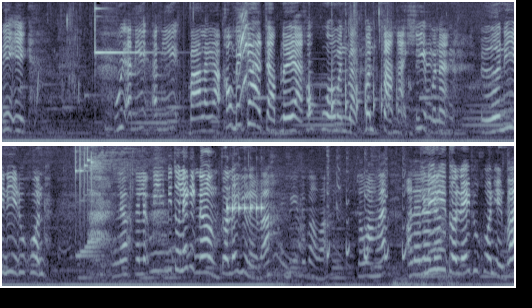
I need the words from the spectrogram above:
นี่อีก อุ้ยอันนี้อันนี้ปลาอะไรอะเขาไม่กล้าจับเลยอะเขากลัวมันแบบมันปักอะคีบมันอะ เออนี่นี่ทุกคนเร็วเร็วเร็วมีมีตัวเล็กอีกหนึ่งตัวเล็กอยู่ไหนวะมีหรือเปล่าวะระวังนะเอาเร็วเร็วนี่เร็วนี่ตัวเล็กทุกคนเห็นปะ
